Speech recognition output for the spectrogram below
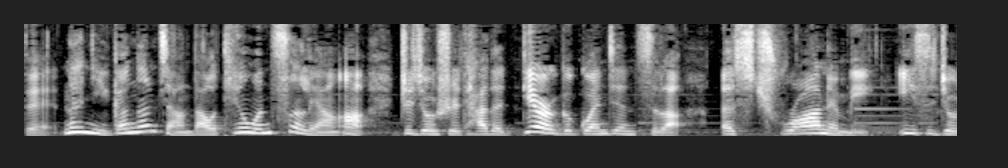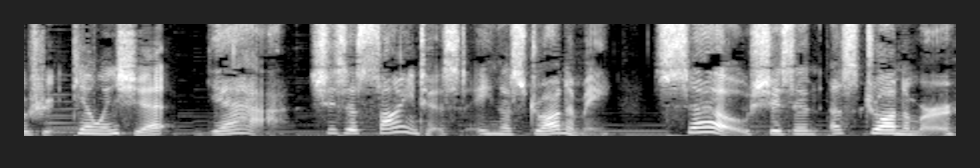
对，那你刚刚讲到天文测量啊，这就是它的第二个关键词了，astronomy，意思就是天文学。Yeah, she's a scientist in astronomy, so she's an astronomer.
